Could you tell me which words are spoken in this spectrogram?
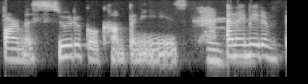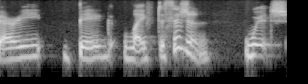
pharmaceutical companies, mm-hmm. and I made a very big life decision which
